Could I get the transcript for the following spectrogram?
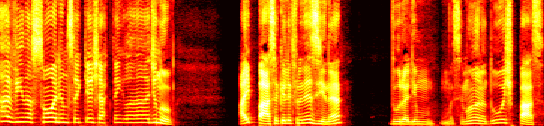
ah, vim na Sony, não sei o que, Shark Tank, ah, de novo. Aí passa aquele frenesi, né? Dura ali um- uma semana, duas, passa.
